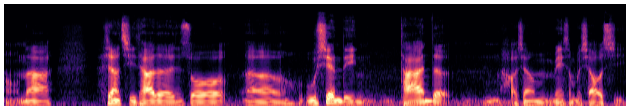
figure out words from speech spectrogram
哦。那像其他的，你说呃，吴宪林台安的，嗯，好像没什么消息。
